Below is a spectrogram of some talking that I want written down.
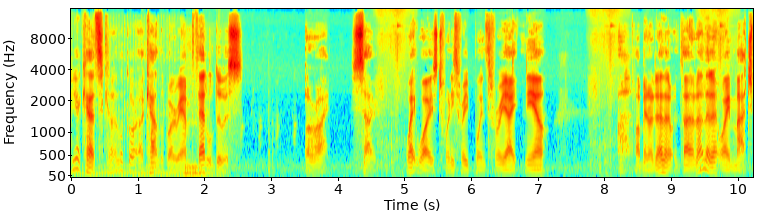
Yeah, can't, can I look? I can't look right around, but that'll do us. All right. So, weight-wise, 23.38. Now, oh, I mean, I know, that, I know they don't weigh much.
